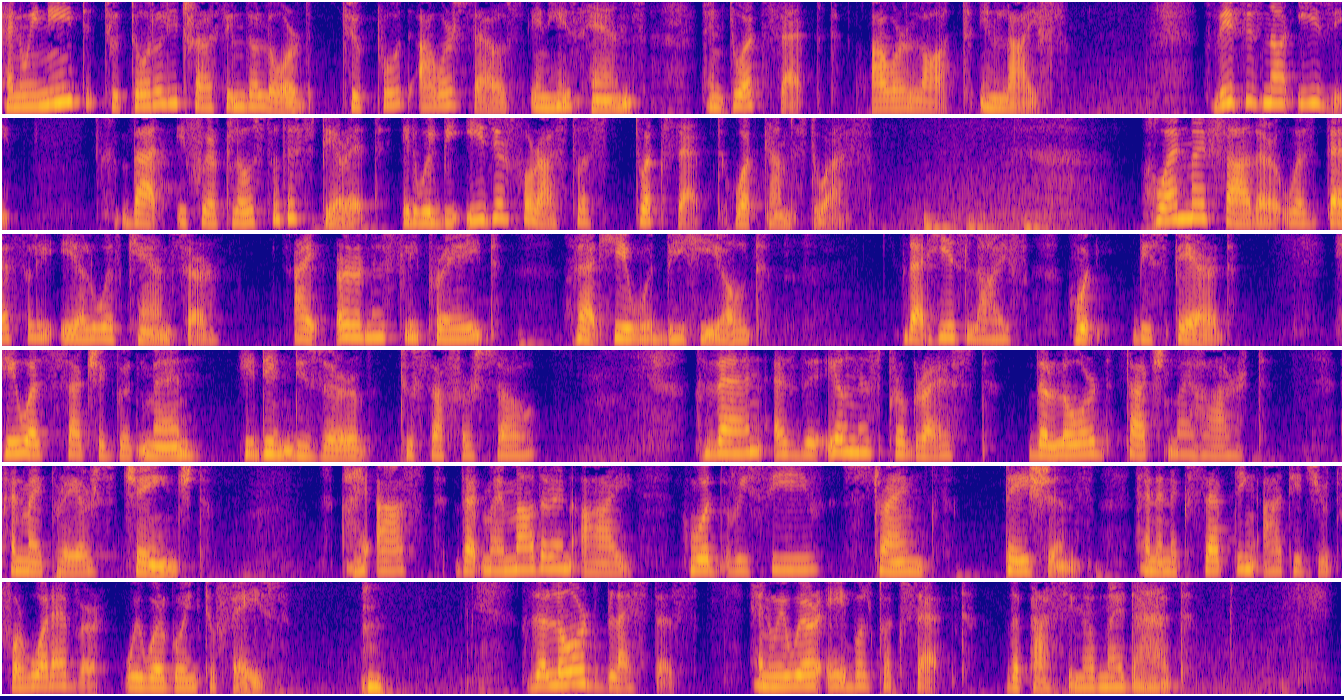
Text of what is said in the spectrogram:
And we need to totally trust in the Lord to put ourselves in His hands and to accept our lot in life. This is not easy, but if we're close to the Spirit, it will be easier for us to, to accept what comes to us. When my father was deathly ill with cancer, I earnestly prayed that he would be healed, that his life would be spared. He was such a good man, he didn't deserve to suffer so. Then, as the illness progressed, the Lord touched my heart and my prayers changed. I asked that my mother and I would receive strength, patience, and an accepting attitude for whatever we were going to face. the Lord blessed us, and we were able to accept the passing of my dad.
